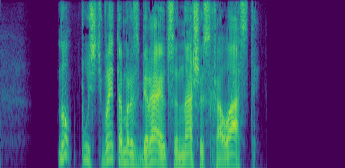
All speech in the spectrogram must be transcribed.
Но пусть в этом разбираются наши схоласты.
